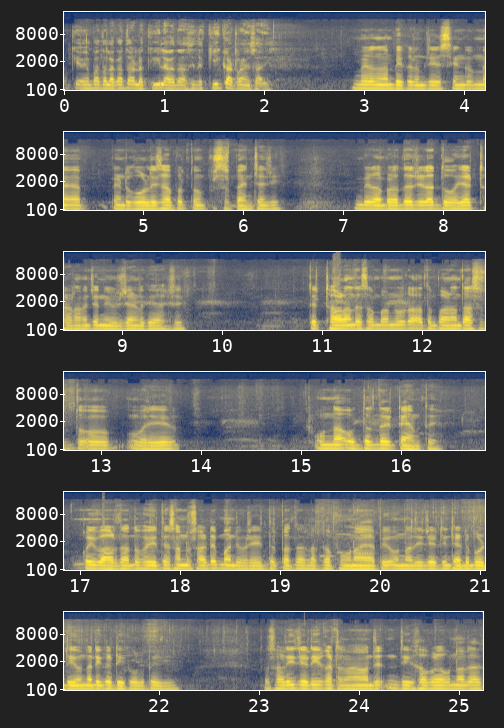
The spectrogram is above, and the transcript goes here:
ਕਿਵੇਂ ਪਤਾ ਲੱਗਾ ਤੁਹਾਡਾ ਕੀ ਲੱਗਦਾ ਸੀ ਤੇ ਕੀ ਘਟਨਾ ਹੈ ਸਾਰੀ? ਮੇਰਾ ਨਾਮ ਬਿਕਰਮਜੀਤ ਸਿੰਘ ਮੈਂ ਪਿੰਡ ਗੋਲੀ ਸਾਬਰ ਤੋਂ ਸਰਪੰਚ ਹਾਂ ਜੀ। ਮੇਰਾ ਬ੍ਰਦਰ ਜਿਹੜਾ 2018 ਵਿੱਚ ਨਿਊਜ਼ੀਲੈਂਡ ਗਿਆ ਸੀ। ਤੇ 18 ਦਸੰਬਰ ਨੂੰ ਰਾਤ 12:10 ਤੋਂ ਵਜੇ ਉਹਨਾਂ ਉਧਰ ਦੇ ਟਾਈਮ ਤੇ ਕੋਈ ਵਾਰਦਾਤ ਹੋਈ ਤੇ ਸਾਨੂੰ 5:30 ਵਜੇ ਇੱਧਰ ਪਤਾ ਲੱਗਾ ਫੋਨ ਆਇਆ ਵੀ ਉਹਨਾਂ ਦੀ ਜਿਹੜੀ ਡੈੱਡ ਬੋਡੀ ਉਹਨਾਂ ਦੀ ਗੱਡੀ ਕੋਲ ਪਈ ਗਈ ਤਾਂ ਸਾਰੀ ਜਿਹੜੀ ਘਟਨਾ ਦੀ ਖਬਰ ਉਹਨਾਂ ਦਾ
